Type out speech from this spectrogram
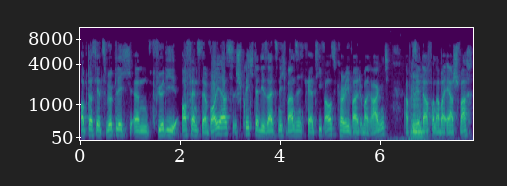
ob das jetzt wirklich ähm, für die Offense der Warriors spricht, denn die sah jetzt nicht wahnsinnig kreativ aus. Curry war halt überragend, abgesehen mhm. davon aber eher schwach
